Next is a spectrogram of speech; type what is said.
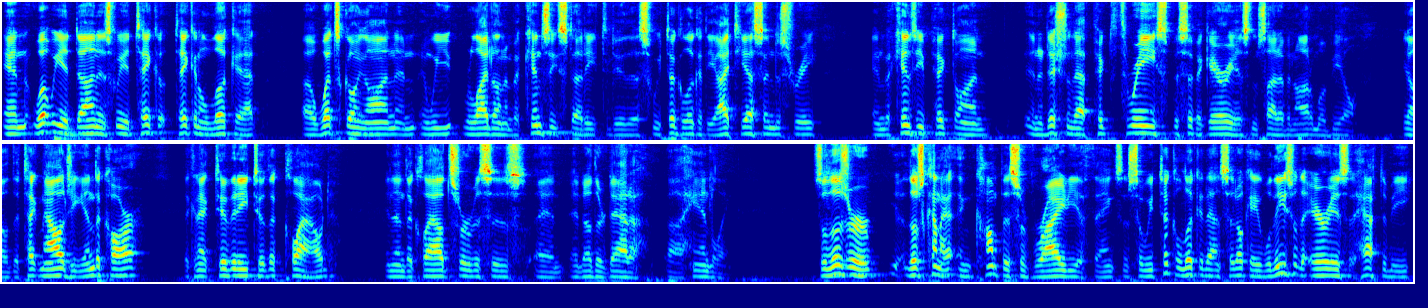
And what we had done is we had take, taken a look at uh, what's going on, and, and, we relied on a McKinsey study to do this. We took a look at the ITS industry, and McKinsey picked on, in addition to that, picked three specific areas inside of an automobile. You know, the technology in the car, the connectivity to the cloud, and then the cloud services and, and other data uh, handling. So those are those kind of encompass a variety of things. And so we took a look at that and said, okay, well these are the areas that have to be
